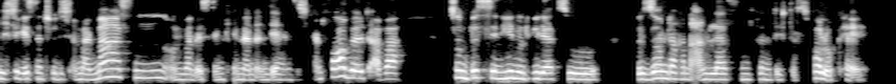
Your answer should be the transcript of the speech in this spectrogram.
Wichtig ist natürlich immer in Maßen und man ist den Kindern in der Hinsicht kein Vorbild, aber so ein bisschen hin und wieder zu besonderen Anlässen finde ich das voll okay.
